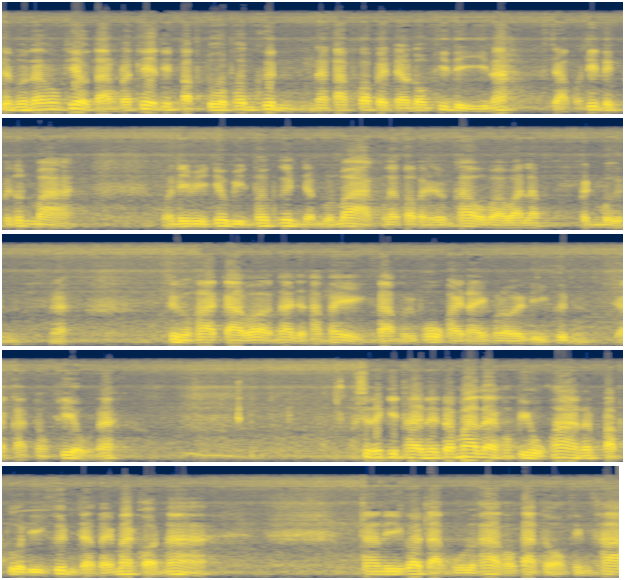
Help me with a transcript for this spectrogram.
จำนวนนักท่องเที่ยวต่างประเทศที่ปรับตัวเพิ่มขึ้นนะครับ ก็เป็นแนวโน้มที่ดีนะ จากวันที่หนึ่งเป็นต้นมา วันนี้มีเที่ยวบินเพิ่มขึ้นจำนวนมาก แล้วก็ประชาชนเข้ามาวันละเป็นหมื่นนะซึ่งคาดการณ์ว่าน่าจะทำให้การบริโภคภายในของเราดีขึ้น จากการท่องเที่ยวนะเศรษฐกิจไทยในไตรมาสแรกของปี 65 นั้นปรับตัวดีขึ้นจากไตรมาสก่อนหน้าทางนี้ก็จากมูลค่าของการส่งออกสินค้า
